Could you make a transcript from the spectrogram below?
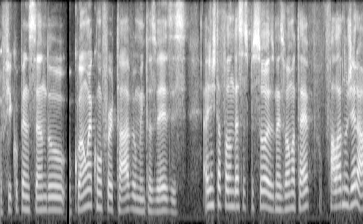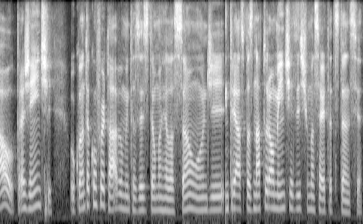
eu fico pensando o quão é confortável muitas vezes. A gente tá falando dessas pessoas, mas vamos até falar no geral, pra gente. O quanto é confortável muitas vezes ter uma relação onde, entre aspas, naturalmente existe uma certa distância.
